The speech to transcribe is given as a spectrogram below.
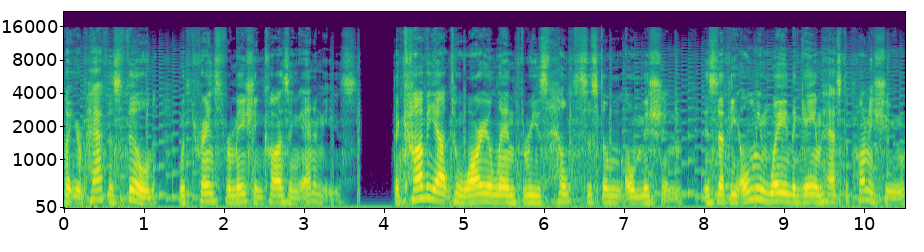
but your path is filled with transformation-causing enemies. The caveat to Wario Land 3's health system omission is that the only way the game has to punish you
